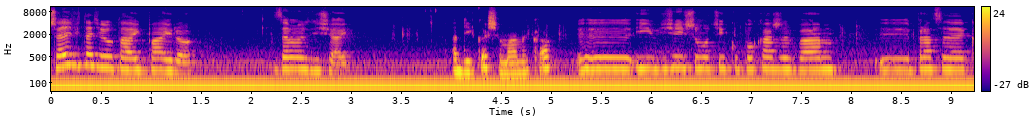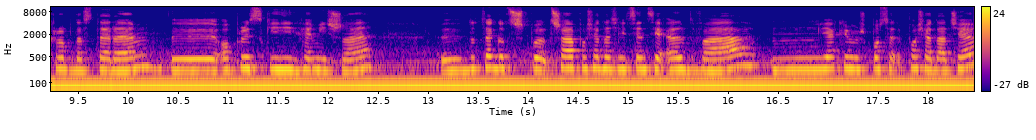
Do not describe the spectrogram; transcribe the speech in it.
Cześć, witajcie tutaj Pyro. Ze mną jest dzisiaj. Adiko, siemanko. Yy, I w dzisiejszym odcinku pokażę Wam yy, pracę cropdusterem, yy, opryski chemiczne. Yy, do tego trz- trzeba posiadać licencję L2. Yy, jak ją już posiadacie,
